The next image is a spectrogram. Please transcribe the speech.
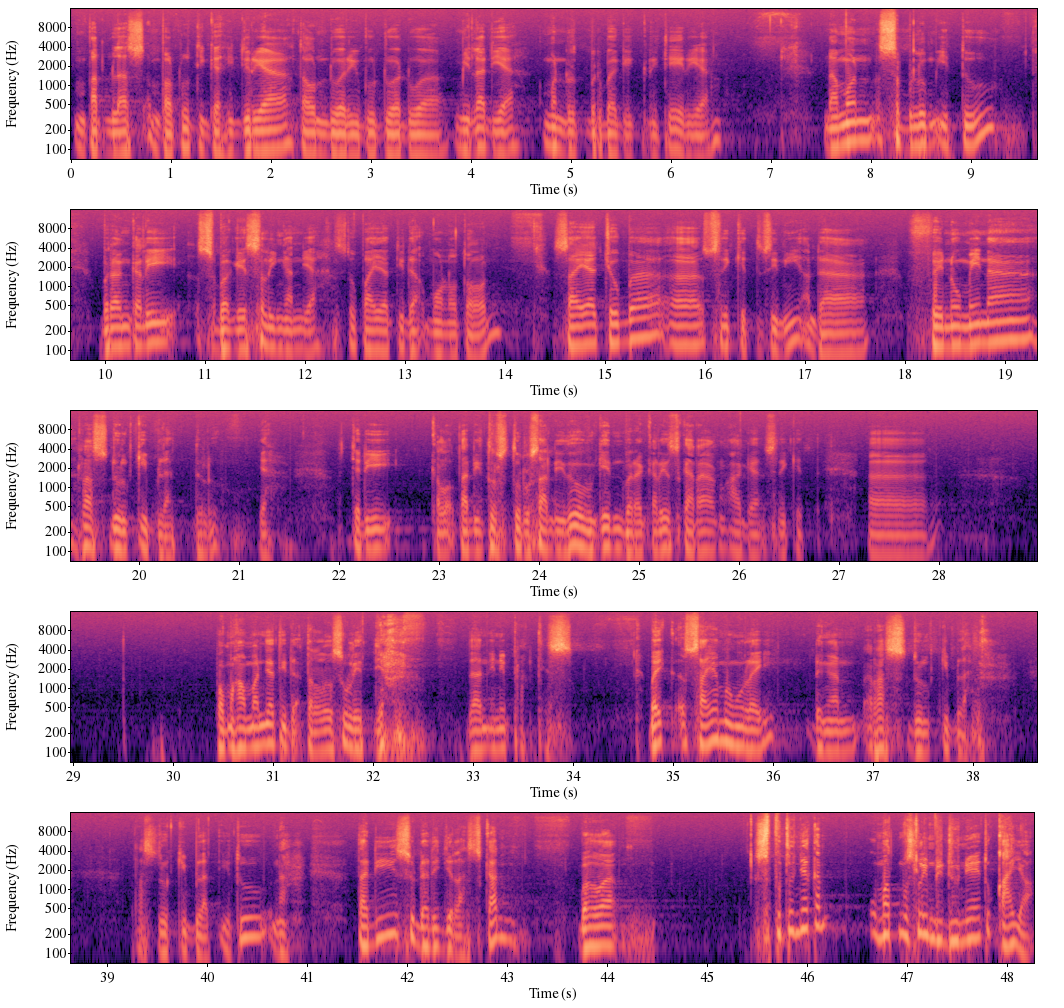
1443 Hijriah tahun 2022 Miladiah menurut berbagai kriteria. Namun sebelum itu barangkali sebagai selingan ya supaya tidak monoton saya coba uh, sedikit di sini ada fenomena rasdul kiblat dulu ya. Jadi kalau tadi terus-terusan itu mungkin barangkali sekarang agak sedikit uh, pemahamannya tidak terlalu sulit ya dan ini praktis. Baik, saya memulai dengan rasdul kiblat. Rasdul kiblat itu, nah tadi sudah dijelaskan bahwa sebetulnya kan umat muslim di dunia itu kaya.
